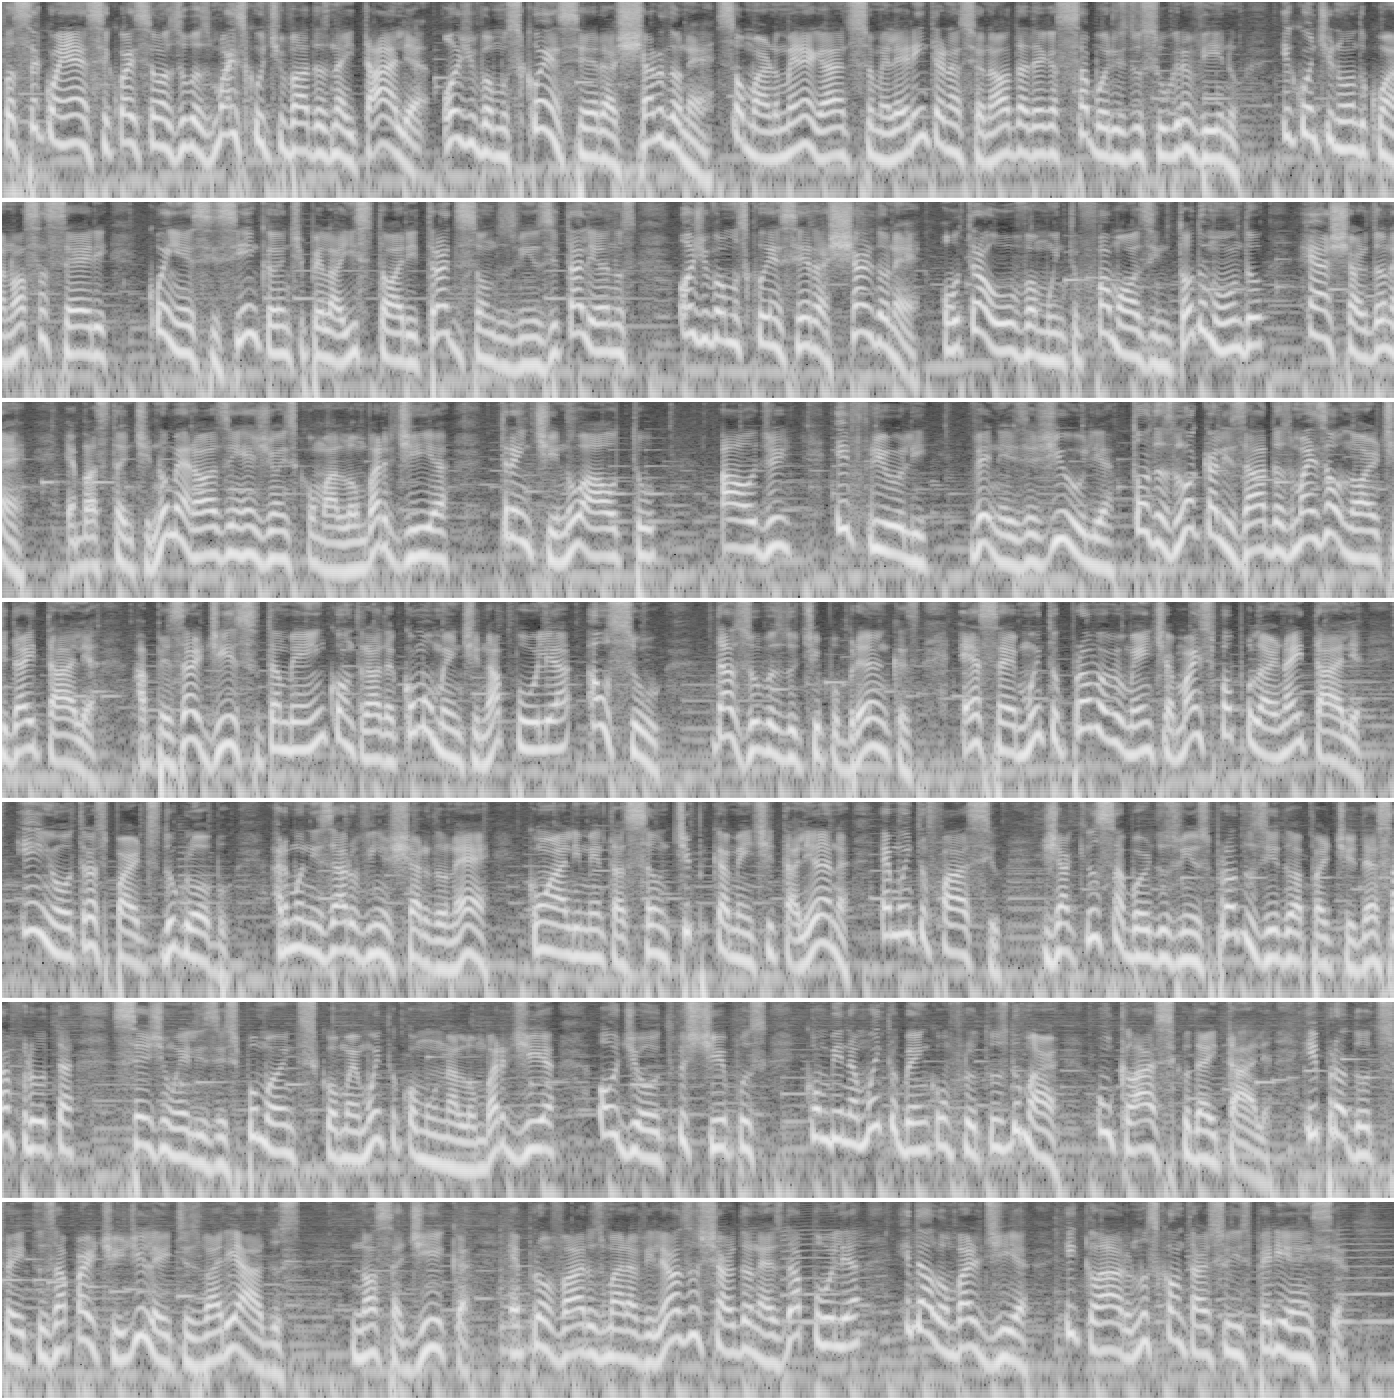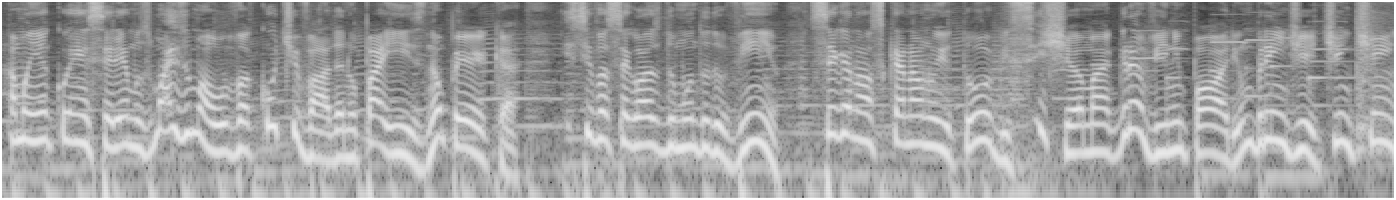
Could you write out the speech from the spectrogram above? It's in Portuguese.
Você conhece quais são as uvas mais cultivadas na Itália? Hoje vamos conhecer a Chardonnay. Sou Marno Menegatti, sommelier internacional da adega Sabores do Sul Gran Vino. E continuando com a nossa série, conhece e se encante pela história e tradição dos vinhos italianos, hoje vamos conhecer a Chardonnay. Outra uva muito famosa em todo o mundo é a Chardonnay. É bastante numerosa em regiões como a Lombardia, Trentino Alto, Audry e Friuli, Venezia Giulia, todas localizadas mais ao norte da Itália. Apesar disso, também é encontrada comumente na Puglia, ao sul. Das uvas do tipo brancas, essa é muito provavelmente a mais popular na Itália e em outras partes do globo. Harmonizar o vinho Chardonnay com a alimentação tipicamente italiana é muito fácil, já que o sabor dos vinhos produzidos a partir dessa fruta, sejam eles espumantes, como é muito comum na Lombardia, ou de outros tipos, combina muito bem com frutos do mar, um clássico da Itália, e produtos feitos a partir de leites variados. Nossa dica é provar os maravilhosos chardonnays da Puglia e da Lombardia e, claro, nos contar sua experiência. Amanhã conheceremos mais uma uva cultivada no país, não perca! E se você gosta do mundo do vinho, siga nosso canal no YouTube, se chama Gran Vino Empório. Um brinde, tchim tchim!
